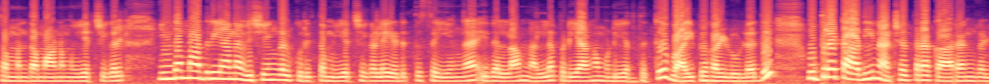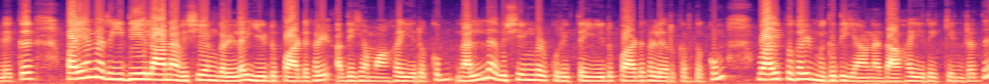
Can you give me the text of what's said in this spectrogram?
சம்பந்தமான முயற்சிகள் இந்த மாதிரியான விஷயங்கள் குறித்த முயற்சிகளை எடுத்து செய்யுங்க. இதெல்லாம் நல்லபடியாக முடியறதுக்கு வாய்ப்புகள் உள்ளது. உத்திரட்டாதி நட்சத்திரக்காரங்களுக்கு பயண ரீதியிலான விஷயங்களில் ஈடுபாடுகள் அதிகமாக இருக்கும். நல்ல விஷயங்கள் குறித்த ஈடுபாடுகள் இருக்கிறதுக்கும் வாய்ப்புகள் மிகுதியானதாக இருக்கின்றது.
